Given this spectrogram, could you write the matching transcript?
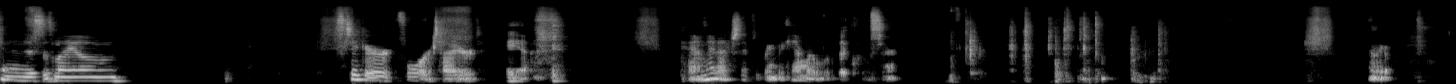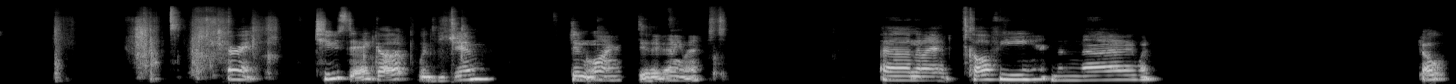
And then this is my own sticker for Tired AF. Okay, I might actually have to bring the camera a little bit closer. There we go. All right. Tuesday, got up, went to the gym. Didn't want to, did it anyway. And then I had coffee, and then I went. Oh,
